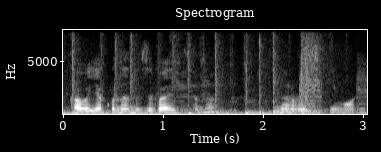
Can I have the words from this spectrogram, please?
Цікаво, як вона називається на норвезькій мові.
